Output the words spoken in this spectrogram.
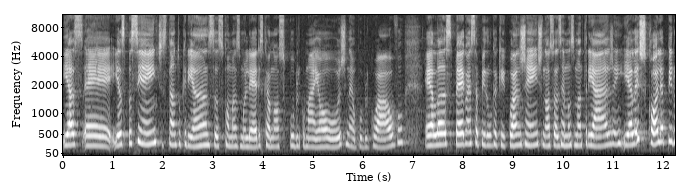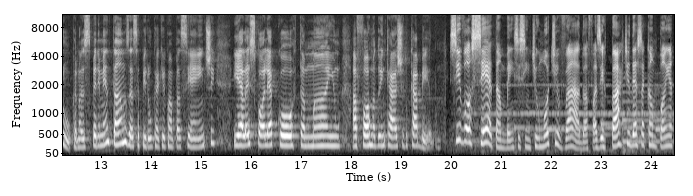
E as, é, e as pacientes, tanto crianças como as mulheres, que é o nosso público maior hoje, né, o público-alvo, elas pegam essa peruca aqui com a gente, nós fazemos uma triagem e ela escolhe a peruca. Nós experimentamos essa peruca aqui com a paciente e ela escolhe a cor, tamanho, a forma do encaixe do cabelo. Se você também se sentiu motivado a fazer parte dessa campanha,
